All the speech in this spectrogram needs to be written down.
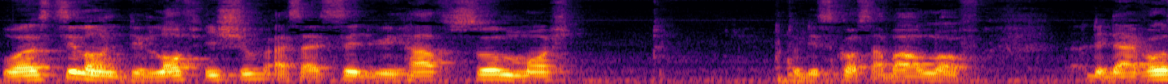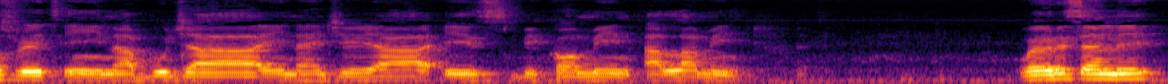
Well, still on the love issue, as I said, we have so much to discuss about love. The divorce rate in Abuja, in Nigeria, is becoming alarming. Well, recently,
